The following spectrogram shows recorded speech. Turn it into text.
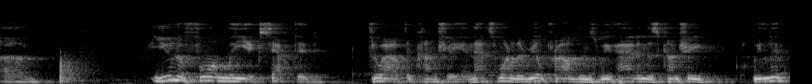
um, uniformly accepted throughout the country. And that's one of the real problems we've had in this country. We live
